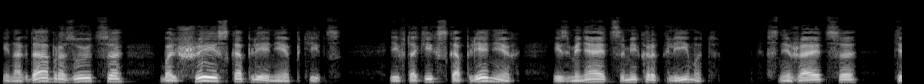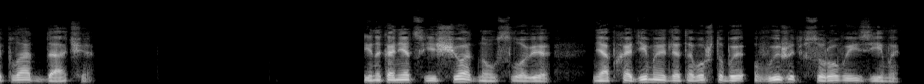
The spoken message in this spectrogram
Иногда образуются большие скопления птиц, и в таких скоплениях изменяется микроклимат, снижается теплоотдача. И, наконец, еще одно условие, необходимое для того, чтобы выжить в суровые зимы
